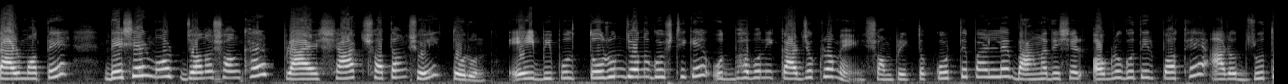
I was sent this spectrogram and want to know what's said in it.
তার মতে, দেশের মোট জনসংখ্যার প্রায় ষাট শতাংশই তরুণ। এই বিপুল তরুণ জনগোষ্ঠীকে উদ্ভাবনী কার্যক্রমে সম্পৃক্ত করতে পারলে বাংলাদেশের অগ্রগতির পথে আরও দ্রুত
